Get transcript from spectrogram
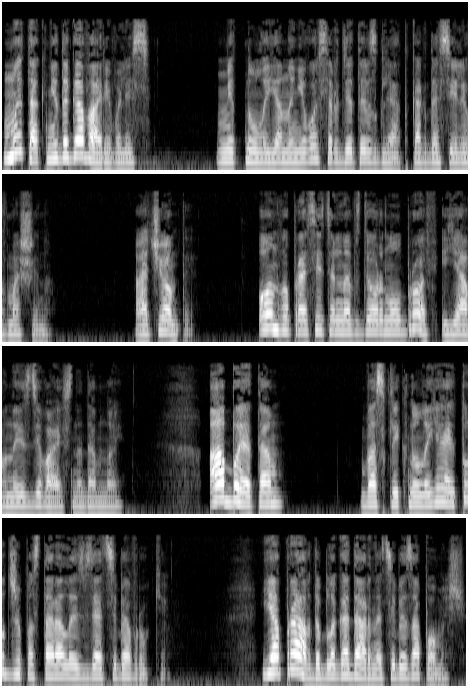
«Мы так не договаривались», — метнула я на него сердитый взгляд, когда сели в машину. «О чем ты?» Он вопросительно вздернул бровь, явно издеваясь надо мной. «Об этом!» — воскликнула я и тут же постаралась взять себя в руки. «Я правда благодарна тебе за помощь,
